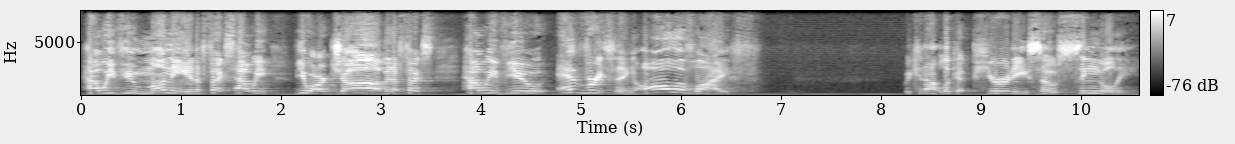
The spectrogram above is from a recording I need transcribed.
how we view money. It affects how we view our job. It affects how we view everything, all of life. We cannot look at purity so singly.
